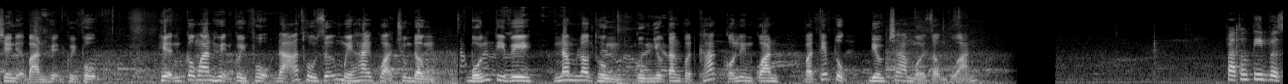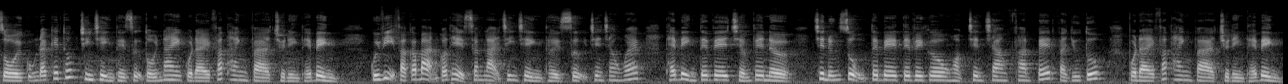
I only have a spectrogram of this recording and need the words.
trên địa bàn huyện Quỳnh Phụ. Hiện Công an huyện Quỳnh Phụ đã thu giữ 12 quả trung đồng, 4 TV, 5 lo thùng cùng nhiều tăng vật khác có liên quan và tiếp tục điều tra mở rộng vụ án. Và thông tin vừa rồi cũng đã kết thúc chương trình Thời sự tối nay của Đài Phát thanh và Truyền hình Thái Bình. Quý vị và các bạn có thể xem lại chương trình Thời sự trên trang web thái bình tv.vn, trên ứng dụng TBTVG hoặc trên trang fanpage và YouTube của Đài Phát thanh và Truyền hình Thái Bình.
